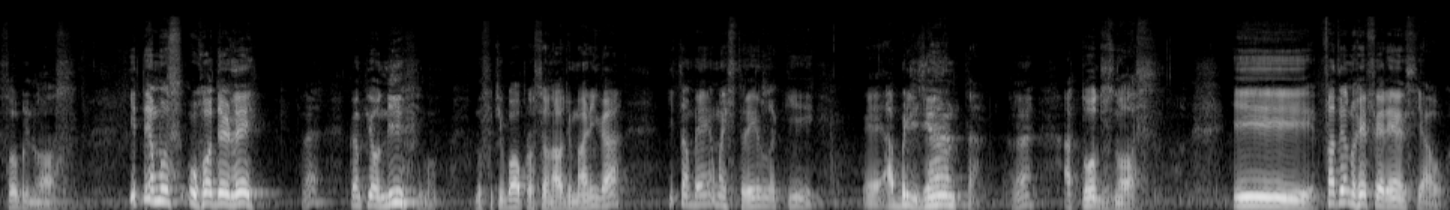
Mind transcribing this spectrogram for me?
sobre nós. E temos o Roderley, né, campeoníssimo no futebol profissional de Maringá, e também é uma estrela que é, abrilhanta né, a todos nós. E fazendo referência ao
